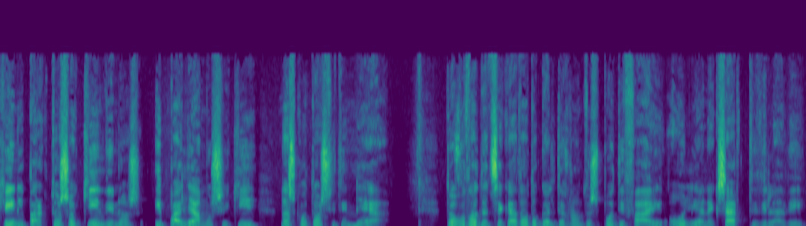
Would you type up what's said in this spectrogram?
Και είναι υπαρκτός ο κίνδυνος η παλιά μουσική να σκοτώσει τη νέα. Το 80% των καλλιτεχνών του Spotify, όλοι οι ανεξάρτητοι δηλαδή,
